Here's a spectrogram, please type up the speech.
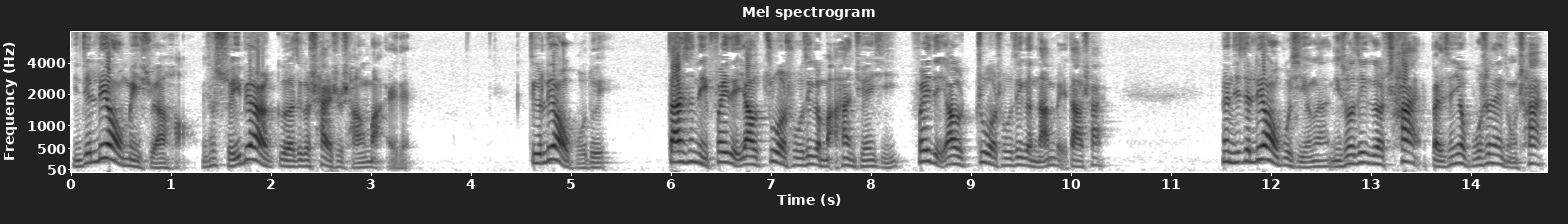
你这料没选好，你说随便搁这个菜市场买的，这个料不对，但是你非得要做出这个满汉全席，非得要做出这个南北大菜。那你这料不行啊！你说这个菜本身又不是那种菜，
